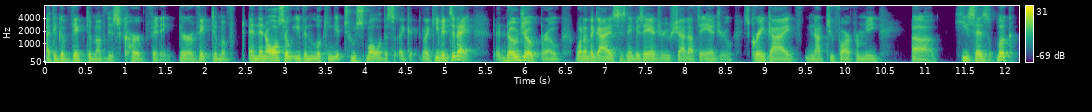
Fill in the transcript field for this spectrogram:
I think, a victim of this curve fitting. They're a victim of, and then also even looking at too small of a like like even today. No joke, bro. One of the guys, his name is Andrew. Shout out to Andrew. He's a great guy, not too far from me. Uh, he says, look,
